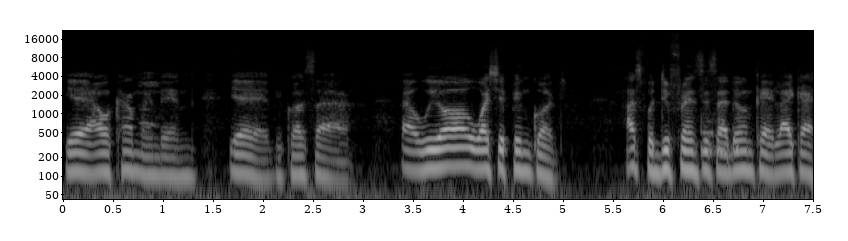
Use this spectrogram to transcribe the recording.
Yeah, I will come and then, yeah, because uh, uh, we all worshiping God. As for differences, I don't care. Like uh,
